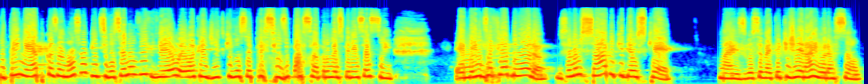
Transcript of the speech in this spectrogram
E tem épocas na nossa vida, se você não viveu, eu acredito que você precise passar por uma experiência assim. É meio desafiadora. Você não sabe o que Deus quer, mas você vai ter que gerar em oração.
